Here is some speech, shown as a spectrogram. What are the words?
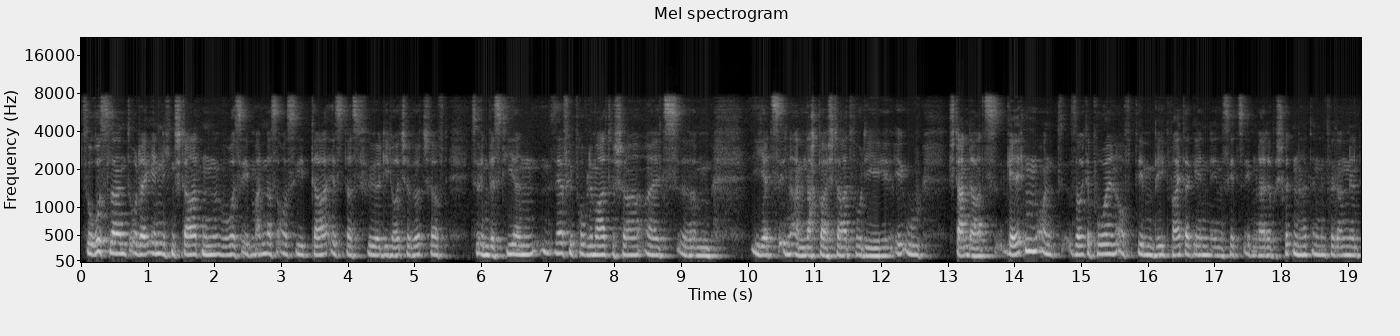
zu Russland oder ähnlichen Staaten, wo es eben anders aussieht. Da ist das für die deutsche Wirtschaft zu investieren sehr viel problematischer als ähm, jetzt in einem Nachbarstaat, wo die EU Standards gelten. Und sollte Polen auf dem Weg weitergehen, den es jetzt eben leider beschritten hat in den vergangenen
